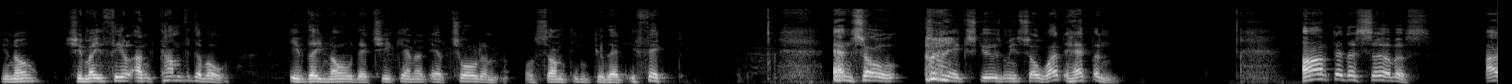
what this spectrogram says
you know. She may feel uncomfortable if they know that she cannot have children or something to that effect. And so, excuse me, so what happened? After the service, I,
